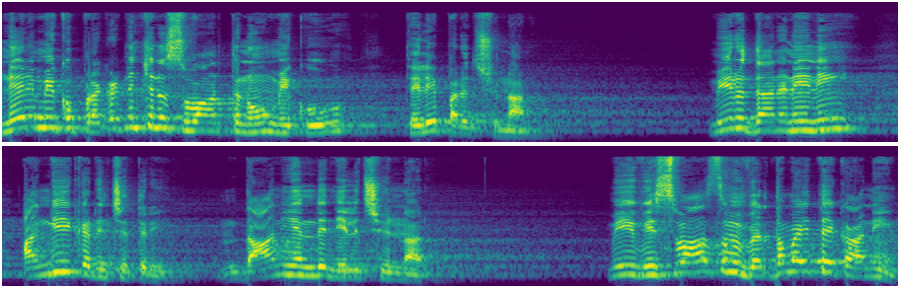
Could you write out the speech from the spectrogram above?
నేను మీకు ప్రకటించిన స్వార్థను మీకు తెలియపరచున్నాను. మీరు దానిని అంగీకరించితిరి. దాని ఎందే నిలిచి ఉన్నారు. మీ విశ్వాసం వ్యర్థమైతే కానీ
